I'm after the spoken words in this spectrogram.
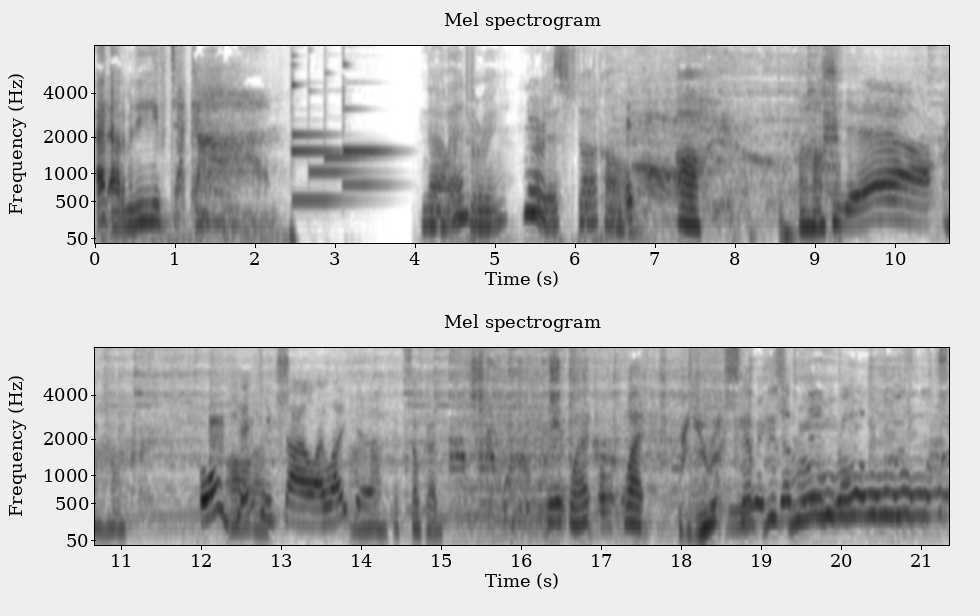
at adamandeve.com. Now entering Nerdist.com. Oh. Ah. Uh huh. Yeah. Uh huh. Oh, Uh, style. I like it. Uh huh. It's so good. Just got one little question. What? What? Will you it. accept You this accept role? rose.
